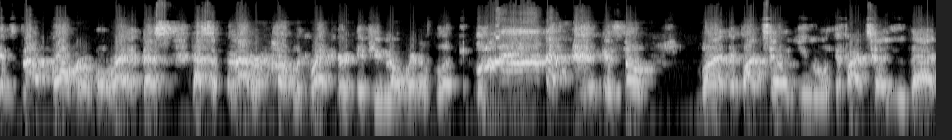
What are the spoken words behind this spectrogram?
it's not vulnerable, right? That's that's a matter of public record if you know where to look. and so, but if I tell you, if I tell you that,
